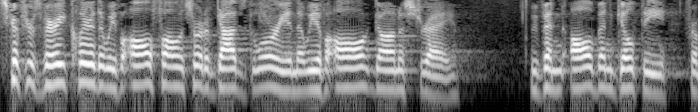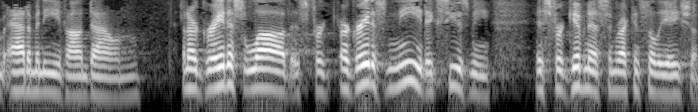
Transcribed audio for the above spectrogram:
Scripture is very clear that we've all fallen short of God's glory and that we have all gone astray. We've been all been guilty from Adam and Eve on down. And our greatest love is for our greatest need, excuse me, is forgiveness and reconciliation.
